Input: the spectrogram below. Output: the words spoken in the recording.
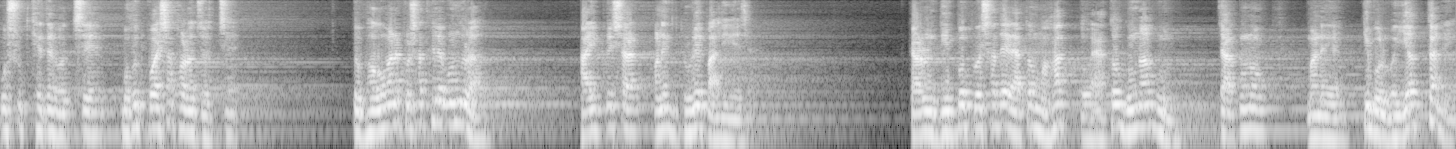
ওষুধ খেতে হচ্ছে, বহুত পয়সা খরচ হচ্ছে। তো ভগবানের প্রসাদ খেলে বন্ধুরা হাই প্রেশার অনেক দূরে পালিয়ে যায়। কারণ দিব্য প্রসাদের এত মাহাত্ম, এত গুণাগুণ, যার কোনো মানে কি বলব, ইয়ত্তা নেই।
